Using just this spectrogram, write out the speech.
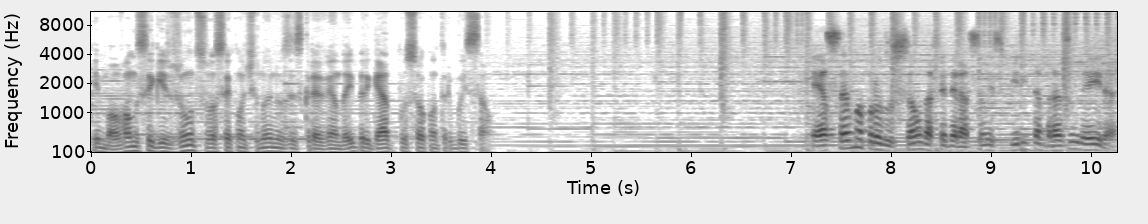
Que bom, vamos seguir juntos, você continue nos escrevendo aí, obrigado por sua contribuição. Essa é uma produção da Federação Espírita Brasileira.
